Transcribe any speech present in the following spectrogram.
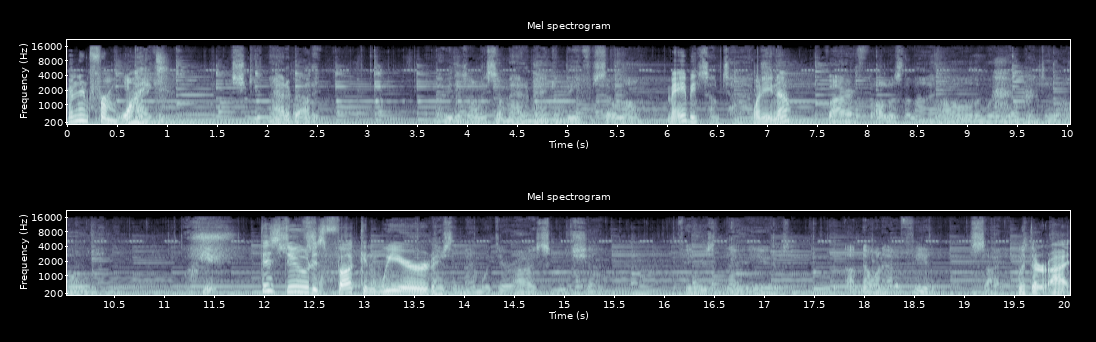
Running from what? it. She get mad about it. Maybe there's only so mad a man can be for so long. Maybe. Sometimes What do you know? fire follows the line all the way up into the hole whoosh. This dude is fucking weird. There's the men with their eyes screwed shut, fingers in their ears, not knowing how to feel silence. With their eye.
